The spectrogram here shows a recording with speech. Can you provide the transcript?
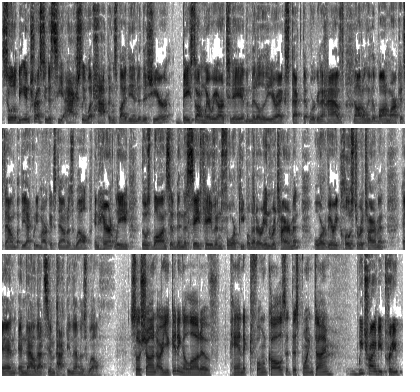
So it'll be interesting to see actually what happens by the end of this year. Based on where we are today in the middle of the year, I expect that we're going to have not only the bond markets down, but the equity markets down as well. Inherently, those bonds have been the safe haven for people that are in retirement or very close to retirement, and, and now that's impacting them as well. So, Sean, are you getting a lot of panicked phone calls at this point in time? We try and be pretty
